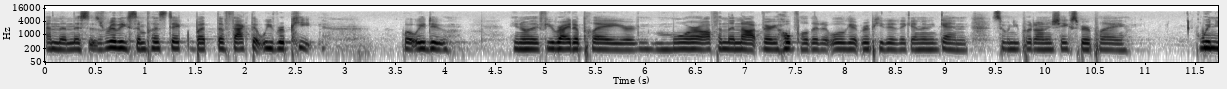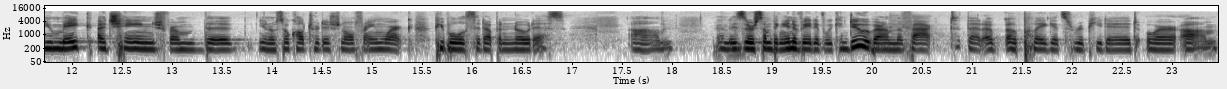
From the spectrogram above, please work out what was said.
And then this is really simplistic, but the fact that we repeat what we do. You know, if you write a play, you're more often than not very hopeful that it will get repeated again and again. So when you put on a Shakespeare play, when you make a change from the you know so-called traditional framework, people will sit up and notice. Um, and is there something innovative we can do about the fact that a, a play gets repeated, or um,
